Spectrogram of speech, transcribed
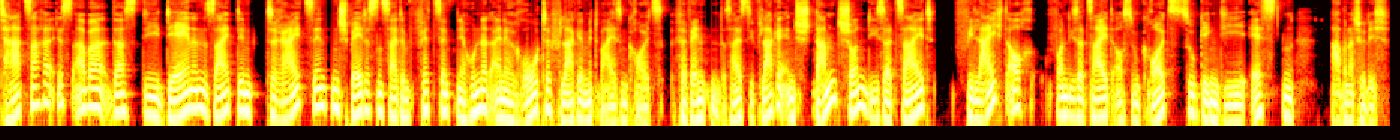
Tatsache ist aber, dass die Dänen seit dem 13., spätestens seit dem 14. Jahrhundert eine rote Flagge mit weißem Kreuz verwenden. Das heißt, die Flagge entstammt schon dieser Zeit, vielleicht auch von dieser Zeit aus dem Kreuzzug gegen die Ästen, aber natürlich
